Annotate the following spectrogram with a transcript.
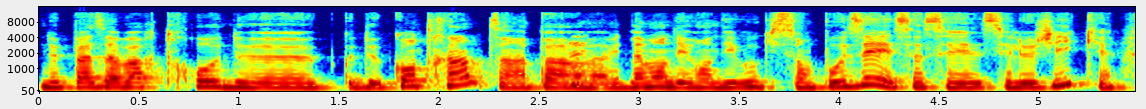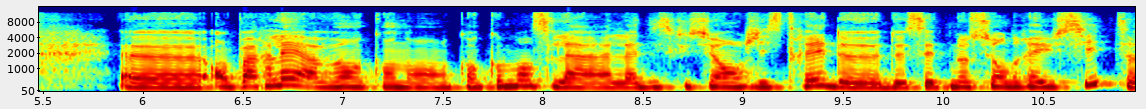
ne pas avoir trop de, de contraintes, hein, à part mm. évidemment des rendez-vous qui sont posés, et ça c'est logique. Euh, on parlait avant qu'on commence la, la, discussion enregistrée de, de cette notion de réussite,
